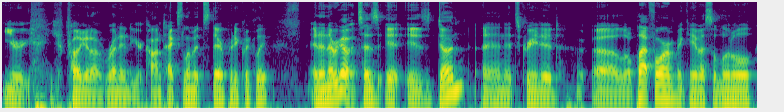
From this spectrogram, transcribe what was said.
you're you're probably going to run into your context limits there pretty quickly. And then there we go. It says it is done and it's created a little platform. It gave us a little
